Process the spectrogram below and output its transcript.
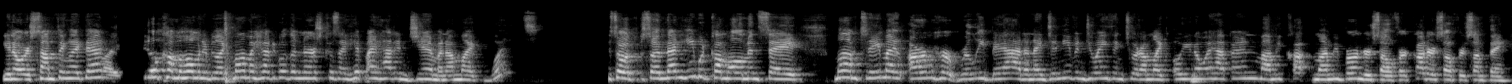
you know, or something like that. Right. He'll come home and he'll be like, Mom, I had to go to the nurse because I hit my head in gym. And I'm like, what? So, so and then he would come home and say, "Mom, today my arm hurt really bad, and I didn't even do anything to it." I'm like, "Oh, you know what happened? Mommy cut, mommy burned herself or cut herself or something." And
